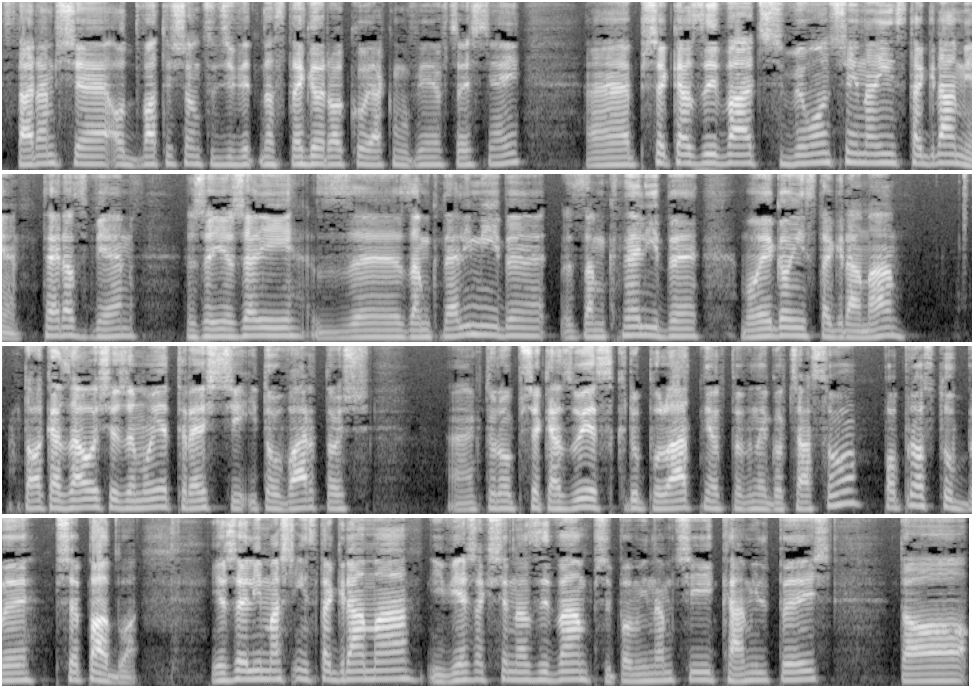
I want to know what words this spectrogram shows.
staram się od 2019 roku, jak mówiłem wcześniej, e, przekazywać wyłącznie na Instagramie. Teraz wiem, że jeżeli z, zamknęli mi by, zamknęliby mojego Instagrama, to okazało się, że moje treści i tą wartość, e, którą przekazuję skrupulatnie od pewnego czasu, po prostu by przepadła. Jeżeli masz Instagrama i wiesz jak się nazywam, przypominam Ci Kamil Pyś, to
